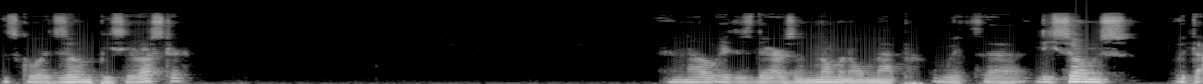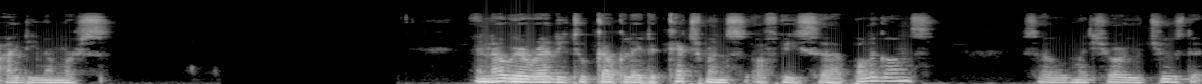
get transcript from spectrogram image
Let's call it zone PC raster. And now it is there as a nominal map with uh, the zones with the ID numbers. And now we are ready to calculate the catchments of these uh, polygons. So make sure you choose the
